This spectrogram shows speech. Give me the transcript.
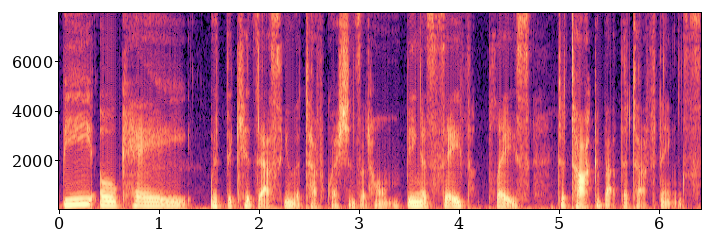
be okay with the kids asking the tough questions at home, being a safe place to talk about the tough things.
